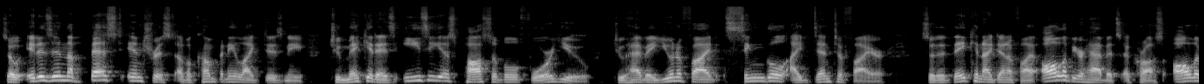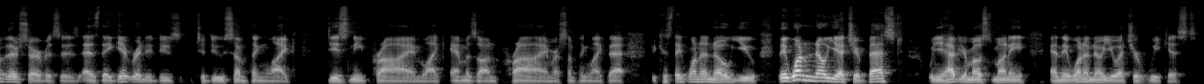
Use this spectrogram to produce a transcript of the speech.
So it is in the best interest of a company like Disney to make it as easy as possible for you to have a unified single identifier so that they can identify all of your habits across all of their services as they get ready to do, to do something like Disney Prime, like Amazon Prime or something like that, because they want to know you. They want to know you at your best when you have your most money, and they want to know you at your weakest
